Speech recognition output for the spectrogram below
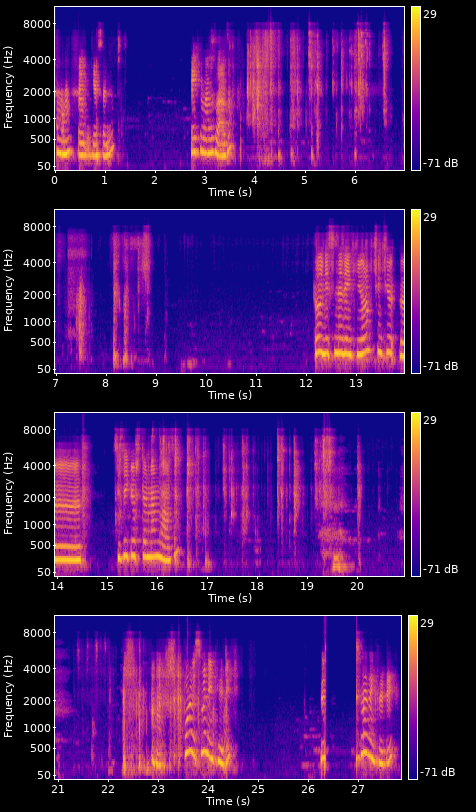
Tamam. Böyle gösterelim. Eklememiz lazım. Öylesine renkliyorum çünkü e, size göstermem lazım. Aha. Bu resmi renkledik. Resmi renkledik.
